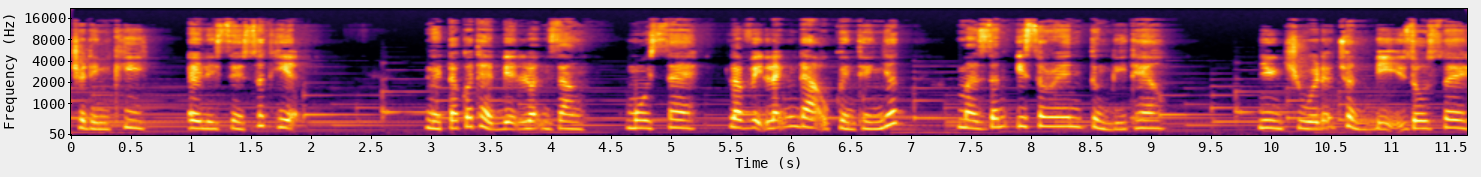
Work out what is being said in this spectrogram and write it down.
cho đến khi Elise xuất hiện. Người ta có thể biện luận rằng Môi-se là vị lãnh đạo quyền thế nhất mà dân Israel từng đi theo. Nhưng Chúa đã chuẩn bị Jose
